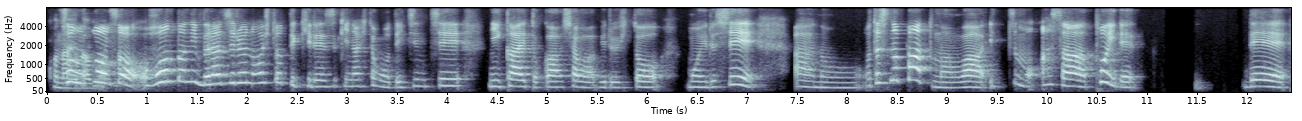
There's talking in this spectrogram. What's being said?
このそう間も。そうそう、本当にブラジルの人って綺麗好きな人もいて、1日2回とかシャワー浴びる人もいるし、あの私のパートナーはいつも朝トイレで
